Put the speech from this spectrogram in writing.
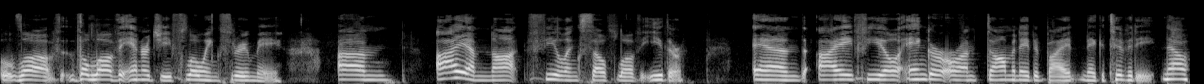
love, the love energy flowing through me, um, I am not feeling self love either. And I feel anger or I'm dominated by negativity. Now,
